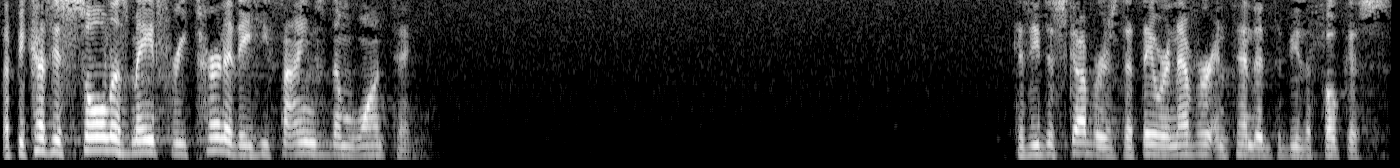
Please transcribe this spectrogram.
But because his soul is made for eternity, he finds them wanting. Because he discovers that they were never intended to be the focus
